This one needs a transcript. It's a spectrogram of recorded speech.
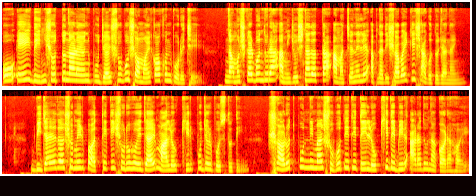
ও এই দিন সত্যনারায়ণ পূজার শুভ সময় কখন পড়েছে? নমস্কার বন্ধুরা, আমি জ্যোৎস্না দত্তা। আমার চ্যানেলে আপনাদের সবাইকে স্বাগত জানাই। বিজয়া দশমীর পর থেকে শুরু হয়ে যায় মা লক্ষ্মীর পুজোর প্রস্তুতি। শরৎ পূর্ণিমার শুভ তিথিতে লক্ষ্মী দেবীর আরাধনা করা হয়।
